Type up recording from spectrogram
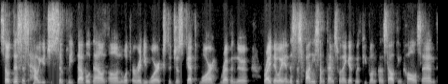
So this is how you just simply double down on what already works to just get more revenue right away. And this is funny sometimes when I get with people on consulting calls and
